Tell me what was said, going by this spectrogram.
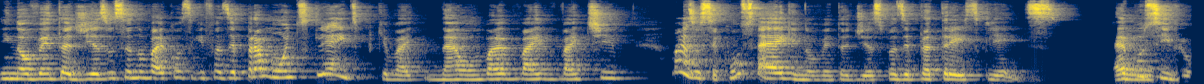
em 90 dias você não vai conseguir fazer para muitos clientes, porque vai, né, um vai, vai, vai te. Mas você consegue em 90 dias fazer para três clientes. É Sim. possível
